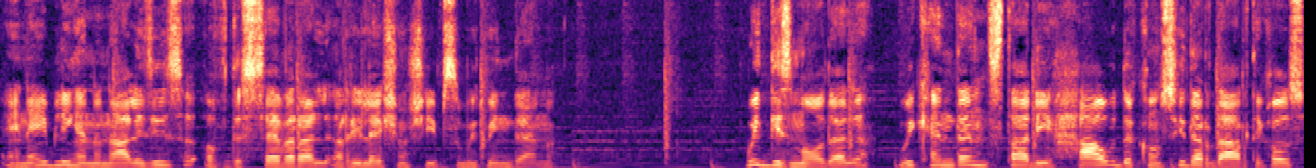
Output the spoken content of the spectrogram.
enabling an analysis of the several relationships between them. With this model, we can then study how the considered articles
